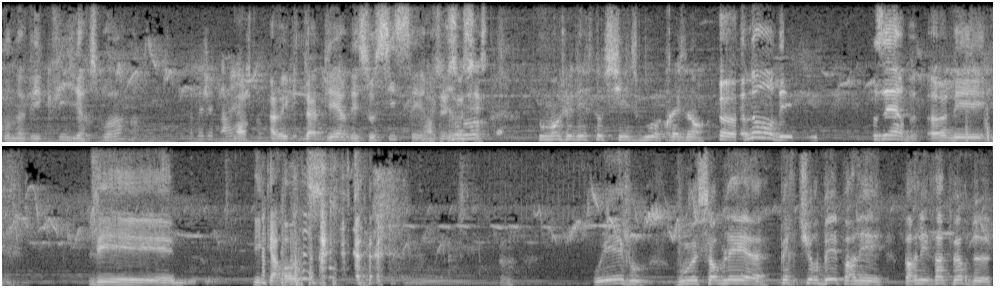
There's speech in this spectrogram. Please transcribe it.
qu'on avait cuit hier soir. Végétarien. Avec de la bière, des saucisses, c'est Non, c'est rigolo. saucisse. Vous mangez des saucisses, vous, à présent? Euh, non, des, des herbes, euh, les, les, les carottes. Oui, vous, vous me semblez euh, perturbé par les, par les vapeurs de,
